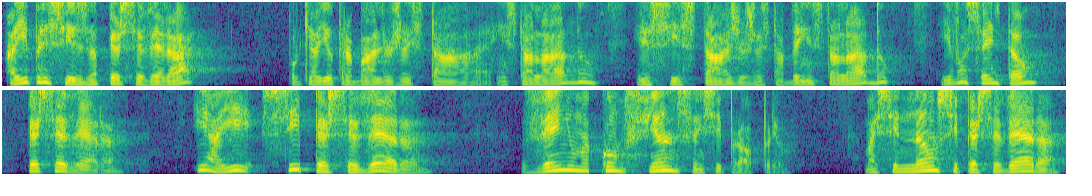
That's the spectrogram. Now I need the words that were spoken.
Aí precisa perseverar, porque aí o trabalho já está instalado, esse estágio já está bem instalado, e você então persevera. E aí, se persevera, vem uma confiança em si próprio. Mas se não se persevera,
